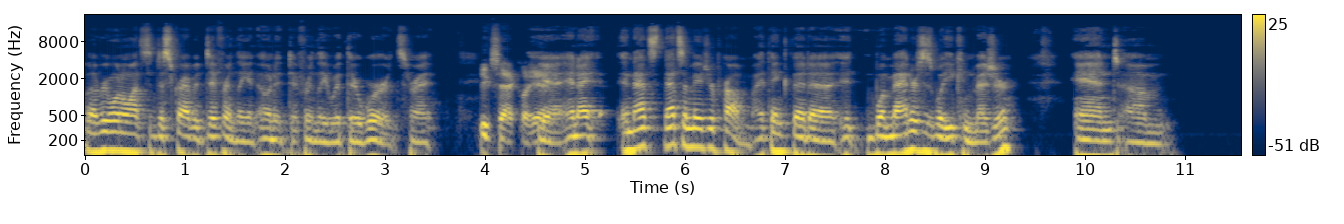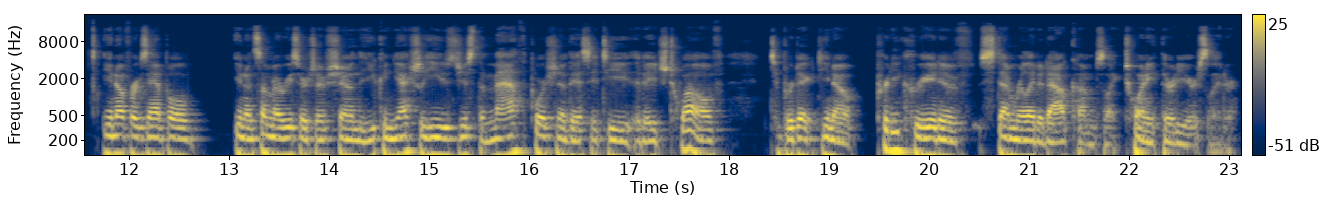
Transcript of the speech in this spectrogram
Well, everyone wants to describe it differently and own it differently with their words, right? Exactly. Yeah. Yeah. and I and that's that's a major problem. I think that uh, it what matters is what you can measure, and um, you know, for example, you know, in some of my research, I've shown that you can actually use just the math portion of the SAT at age twelve to predict, you know, pretty creative STEM related outcomes like 20, 30 years later.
